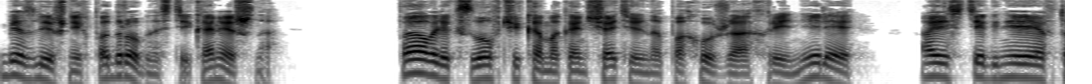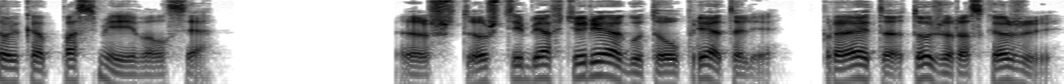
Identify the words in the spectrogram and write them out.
без лишних подробностей, конечно. Павлик с Вовчиком окончательно, похоже, охренели, а Истегнеев только посмеивался. «А «Что ж тебя в тюрягу-то упрятали? Про это тоже расскажи».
